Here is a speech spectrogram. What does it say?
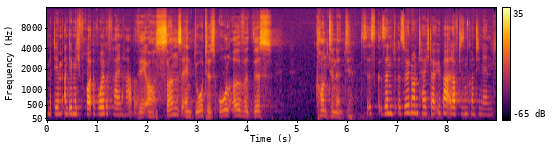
mit dem, an dem ich freu- wohlgefallen habe. There are sons and daughters all over this continent Es ist, sind Söhne und Töchter überall auf diesem Kontinent,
